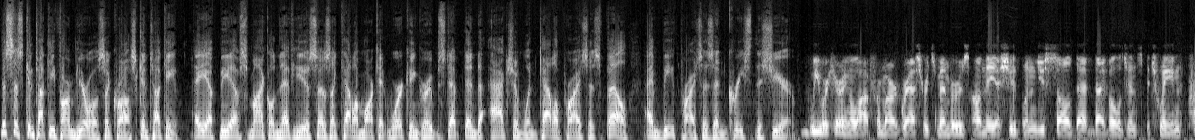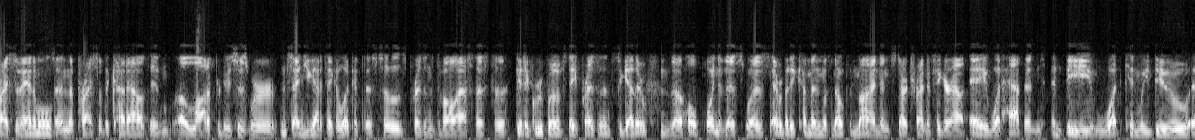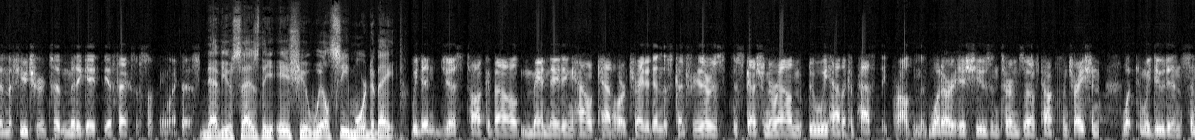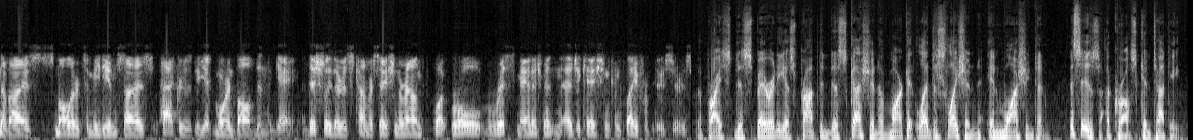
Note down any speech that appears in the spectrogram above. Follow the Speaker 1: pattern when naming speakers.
Speaker 1: This is Kentucky Farm Bureaus across Kentucky. AFBF's Michael Nepveux says a cattle market working group stepped into action when cattle prices fell and beef prices increased this year.
Speaker 2: We were hearing a lot from our grassroots members on the issue when you saw that divergence between price of animals and the price of the cutout, and a lot of producers were saying you got to take a look at this. So President Duvall asked us to get a group of state presidents together. And the whole point of this was everybody come in with an open mind and start trying to figure out a what happened and b what can we do in the future to mitigate the effects of something like this.
Speaker 1: Nepveux says the issue will see more debate.
Speaker 2: We didn't just talk about mandating how cattle are traded in this country. There was discussion around do we have a capacity problem? And what are issues in terms of concentration? What can we do to incentivize smaller to medium sized packers to get more involved in the game? Additionally, there is conversation around what role risk management and education can play for producers.
Speaker 1: The price disparity has prompted discussion of market legislation in Washington. This is Across Kentucky.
